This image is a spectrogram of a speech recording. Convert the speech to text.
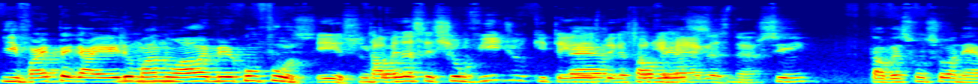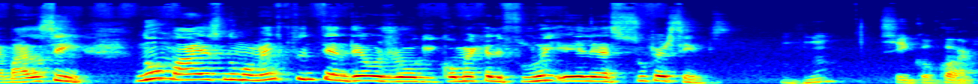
e vai pegar ele, o manual é meio confuso. Isso, Então- talvez assistir um vídeo que tenha É, explicação de talvez, regras, né? Sim, talvez funcione. é. Mas assim, no mais, no momento que tu entender o jogo e como é que ele flui, ele é super simples. Uhum. Sim, concordo.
